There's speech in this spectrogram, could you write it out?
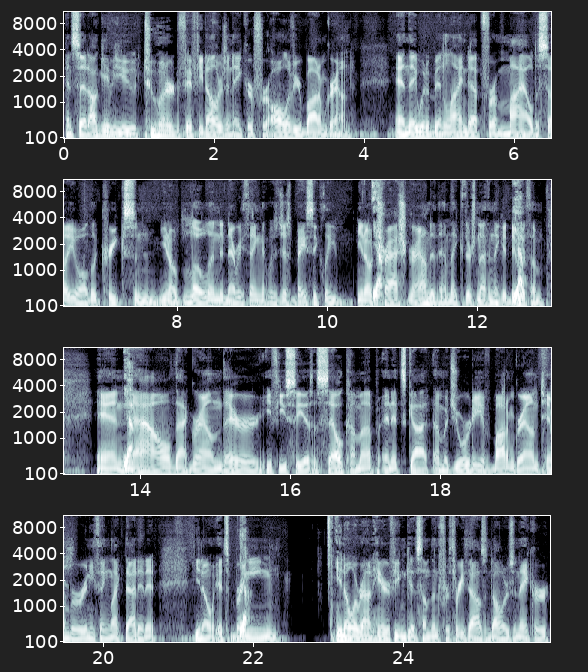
and said I'll give you two hundred and fifty dollars an acre for all of your bottom ground and they would have been lined up for a mile to sell you all the creeks and you know lowland and everything that was just basically you know yep. trash ground to them. They, there's nothing they could do yep. with them. And yep. now that ground there, if you see a cell come up and it's got a majority of bottom ground timber or anything like that in it, you know it's bringing you know, around here, if you can get something for three thousand dollars an acre,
